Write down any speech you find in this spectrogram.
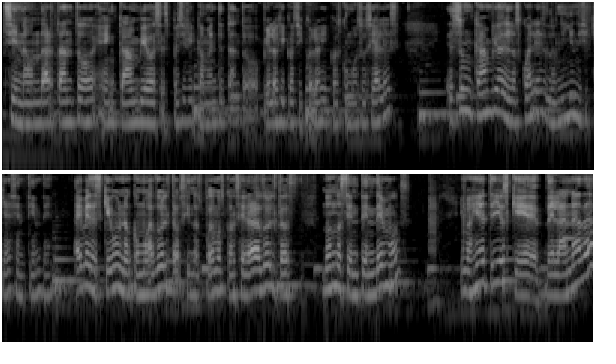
sin ahondar tanto en cambios específicamente tanto biológicos, psicológicos como sociales, es un cambio en los cuales los niños ni siquiera se entienden. Hay veces que uno como adulto, si nos podemos considerar adultos, no nos entendemos. Imagínate ellos que de la nada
